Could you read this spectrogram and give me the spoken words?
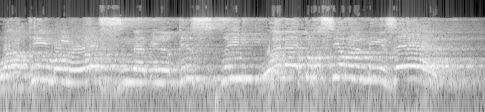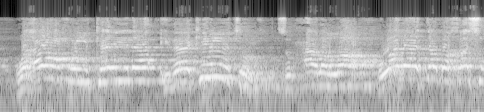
وأقيموا الوزن بالقسط ولا تخسروا الميزان. وأوفوا الكيل إذا كلتم سبحان الله ولا تبخسوا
